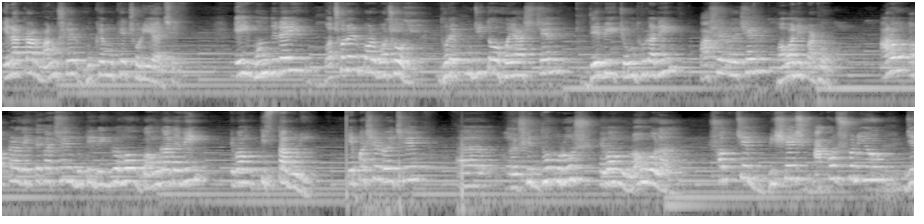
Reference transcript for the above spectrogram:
এলাকার মানুষের মুখে মুখে ছড়িয়ে আছে। এই মন্দিরেই বছরের পর বছর ধরে পূজিত হয়ে আসছেন দেবী চৌধুরানী পাশে রয়েছেন ভবানী পাঠক। আরও আপনারা দেখতে পাচ্ছেন দুটি বিগ্রহ গঙ্গা দেবী এবং তিস্তা বুড়ি এপাশে রয়েছে আহ, সিদ্ধ পুরুষ এবং রঙ্গলাল। সবচেয়ে বিশেষ আকর্ষণীয় যে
